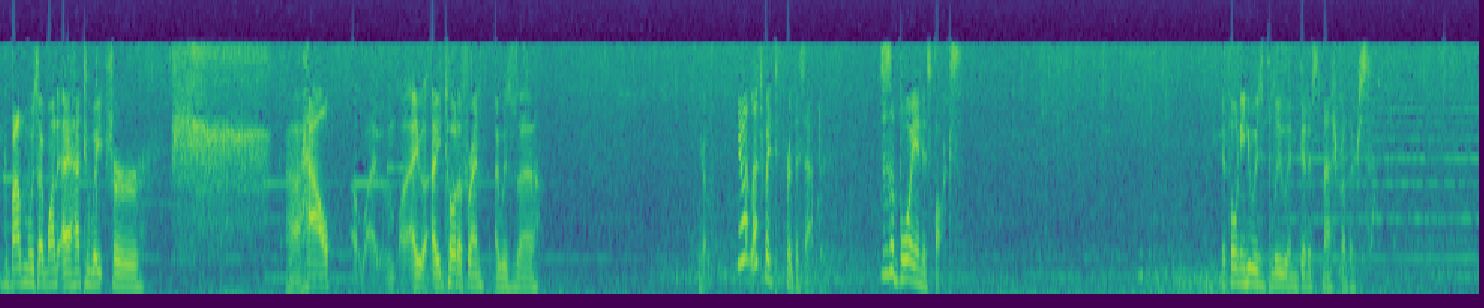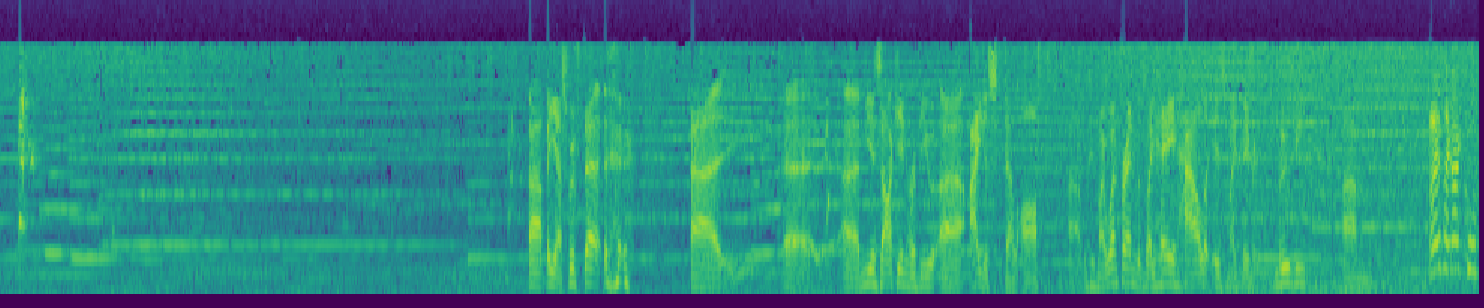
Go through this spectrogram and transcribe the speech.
The problem was I wanted I had to wait for uh, Howl. Uh, I, I told a friend I was uh. You know what? Let's wait for this after. This is a boy and his fox. If only he was blue and good at Smash Brothers. Uh, but yes, with the uh, uh, uh, Miyazaki in review, uh, I just fell off uh, because my one friend was like, "Hey, Howl is my favorite movie," um, and I was like, "Alright, cool."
